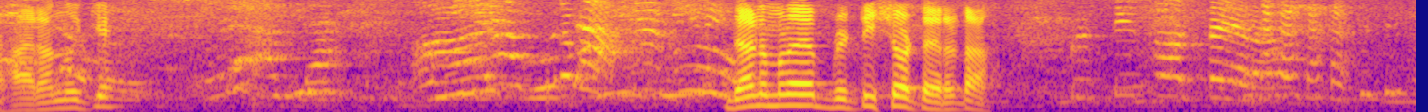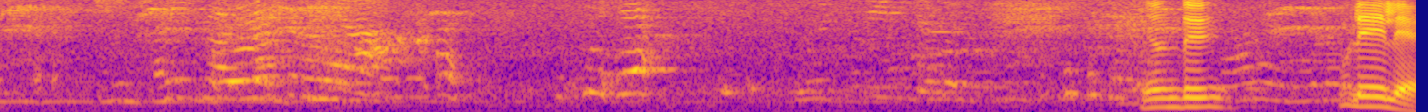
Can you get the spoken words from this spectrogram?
ധാരാ നോക്കിയേ? ഇതാണ് നമ്മുടെ ബ്രിട്ടീഷ് ഷോട്ട് കേട്ടോ എങ്ങനെയുണ്ട് പൊളിയായില്ലേ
